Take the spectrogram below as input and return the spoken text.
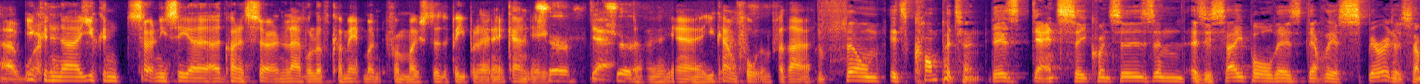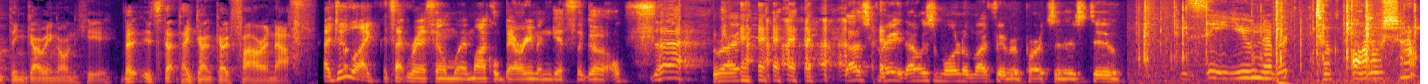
uh, You can uh, you can certainly see a, a kind of certain level of commitment from most of the people in it, can't you? Sure. Yeah. Sure. So, yeah, you can't fault them for that. The film, it's competent. There's dance sequences, and as you say, Paul, there's definitely a spirit of something going on here. But it's that they don't go far enough. I do like it's that rare film where Michael Berryman gets the girl. Right. That's great. That was one of my favorite parts of this, too. See, you never took auto shop.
